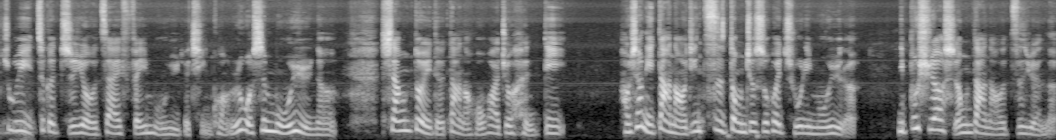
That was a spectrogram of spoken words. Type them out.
注意，这个只有在非母语的情况，如果是母语呢，相对的大脑活化就很低，好像你大脑已经自动就是会处理母语了。你不需要使用大脑的资源了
